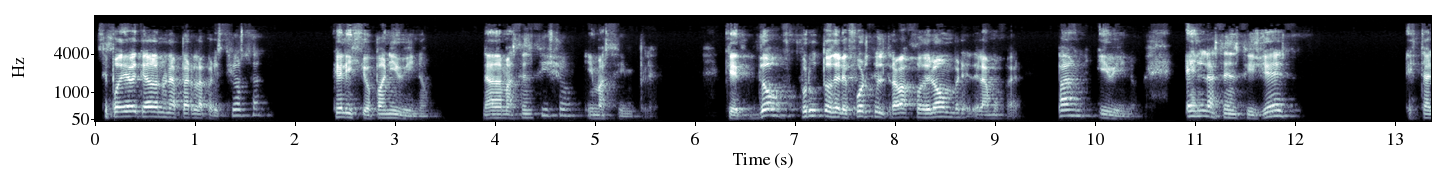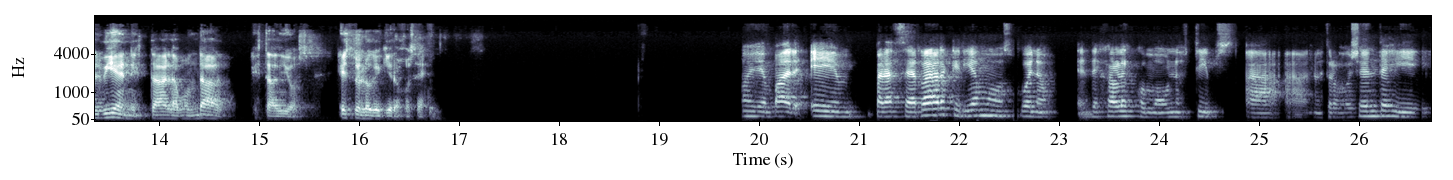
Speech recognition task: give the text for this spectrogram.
se podría haber quedado en una perla preciosa que eligió pan y vino. Nada más sencillo y más simple. Que dos frutos del esfuerzo y el trabajo del hombre, de la mujer pan y vino. En la sencillez está el bien, está la bondad, está Dios. Eso es lo que quiero, José. Muy bien, padre. Em, para cerrar, queríamos, bueno, dejarles como unos tips a, nuestros oyentes y,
